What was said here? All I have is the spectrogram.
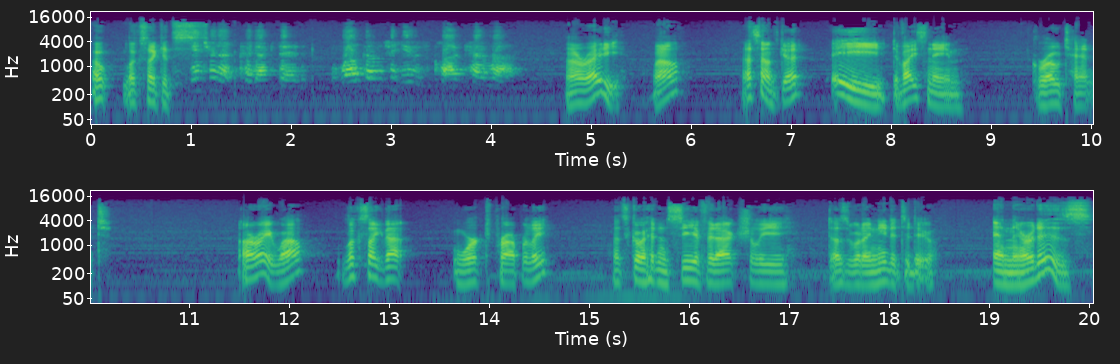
oh, looks like it's Internet connected. Welcome to use cloud camera. Alrighty. Well, that sounds good. Hey, device name, Grow Tent. All right, well, looks like that worked properly. Let's go ahead and see if it actually does what I need it to do. And there it is.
